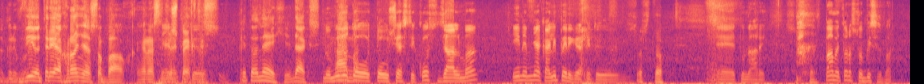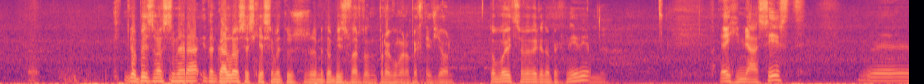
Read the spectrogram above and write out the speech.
Ακριβώς. Δύο-τρία χρόνια στον Πάοκ ένας τέτοιο Ένα τέτοιο- παίχτη. Και τον έχει, εντάξει. Νομίζω Άμα- το, το ουσιαστικό τζάλμα είναι μια καλή περιγραφή του, Σωστό. ε, του Νάρη. Πάμε τώρα στον Μπίσεσβαρ. Ο Μπίσβαρ σήμερα ήταν καλός σε σχέση με, τους, με τον Μπίσβαρ των προηγούμενων παιχνιδιών. Τον βοήθησε βέβαια και το παιχνίδι. Ναι. Έχει μια assist. Ε,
